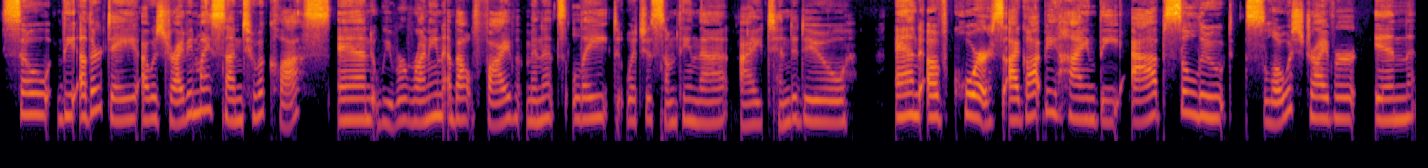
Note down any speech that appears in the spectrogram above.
So, the other day, I was driving my son to a class and we were running about five minutes late, which is something that I tend to do. And of course, I got behind the absolute slowest driver in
